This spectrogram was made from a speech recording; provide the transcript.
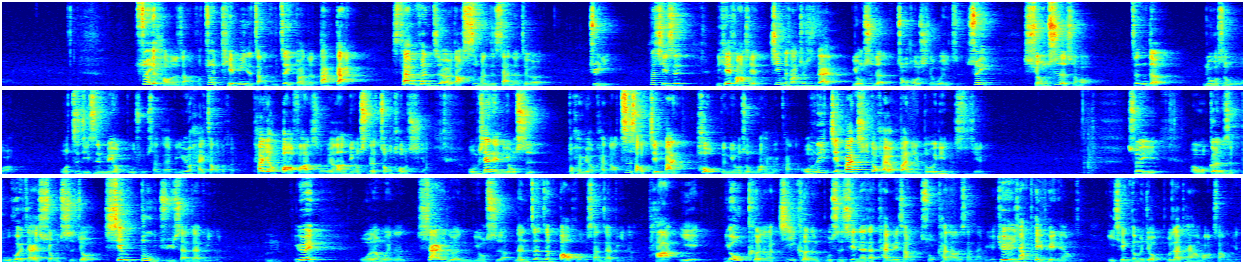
最好的涨幅、最甜蜜的涨幅这一段的大概三分之二到四分之三的这个距离。那其实你可以发现，基本上就是在牛市的中后期的位置，所以熊市的时候，真的如果是我，我自己是没有部署山寨币，因为还早得很。它要爆发的时候，要到牛市的中后期啊。我们现在连牛市都还没有看到，至少减半后的牛市我们都还没有看到，我们离减半期都还有半年多一点的时间。所以，呃，我个人是不会在熊市就先布局山寨币的，嗯，因为。我认为呢，下一轮牛市啊，能真正爆火的山寨币呢，它也有可能，极可能不是现在在台面上所看到的山寨币，就有点像佩佩那样子，以前根本就不在排行榜上面。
